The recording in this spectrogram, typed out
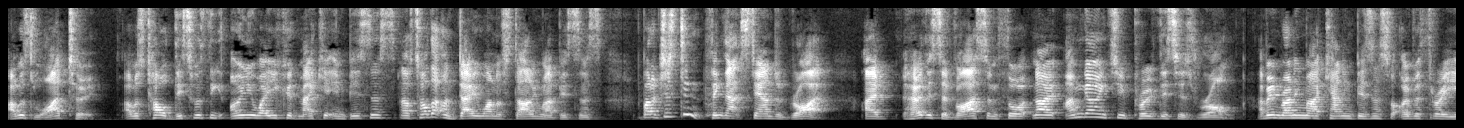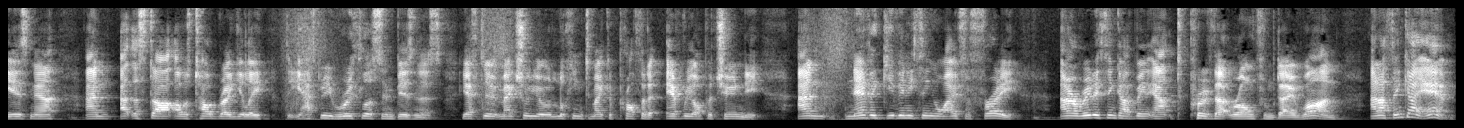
I was lied to. I was told this was the only way you could make it in business. and I was told that on day one of starting my business, but I just didn't think that sounded right. I heard this advice and thought, no, I'm going to prove this is wrong. I've been running my accounting business for over three years now, and at the start, I was told regularly that you have to be ruthless in business. You have to make sure you're looking to make a profit at every opportunity and never give anything away for free. And I really think I've been out to prove that wrong from day one, and I think I am.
